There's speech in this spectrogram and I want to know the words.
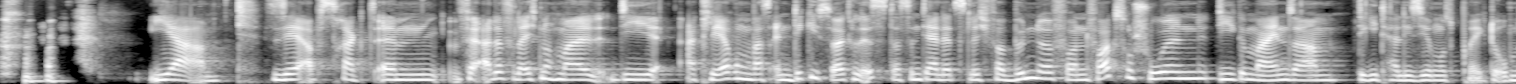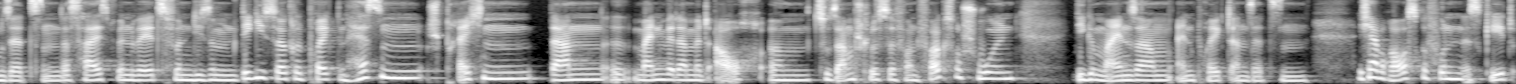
Ja, sehr abstrakt. Ähm, für alle vielleicht nochmal die Erklärung, was ein DigiCircle ist. Das sind ja letztlich Verbünde von Volkshochschulen, die gemeinsam Digitalisierungsprojekte umsetzen. Das heißt, wenn wir jetzt von diesem DigiCircle-Projekt in Hessen sprechen, dann äh, meinen wir damit auch ähm, Zusammenschlüsse von Volkshochschulen, die gemeinsam ein Projekt ansetzen. Ich habe herausgefunden, es geht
